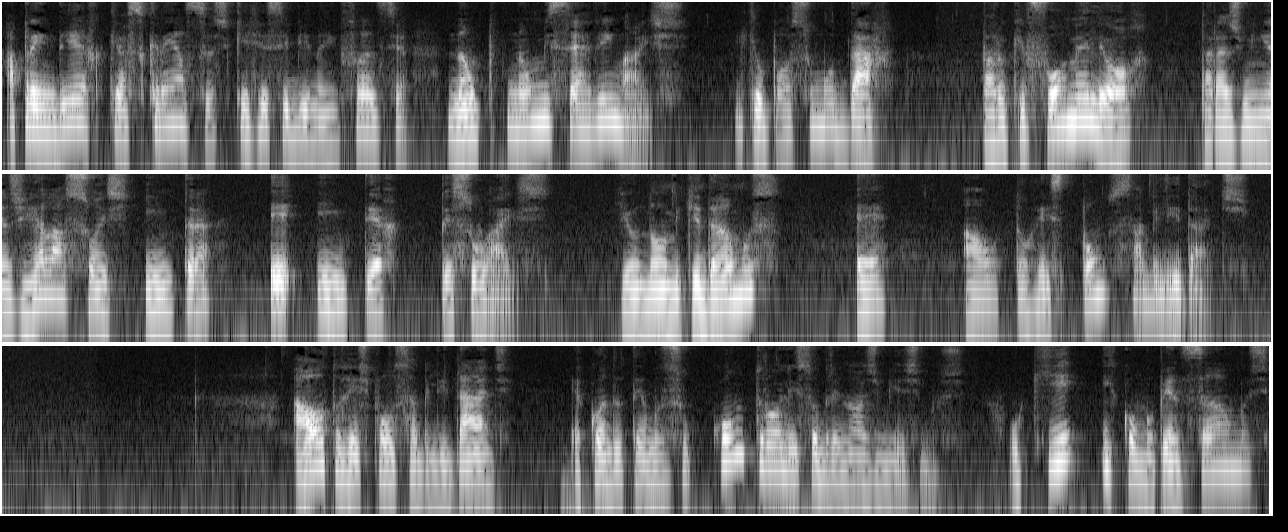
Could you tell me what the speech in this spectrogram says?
Aprender que as crenças que recebi na infância não, não me servem mais e que eu posso mudar para o que for melhor para as minhas relações intra e interpessoais. E o nome que damos é autorresponsabilidade. A autorresponsabilidade é quando temos o controle sobre nós mesmos, o que e como pensamos,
